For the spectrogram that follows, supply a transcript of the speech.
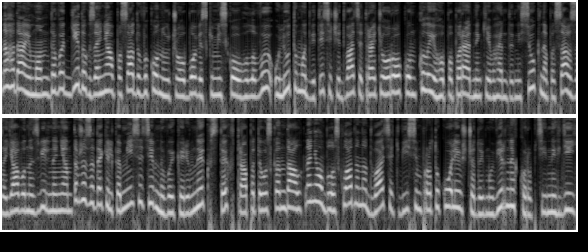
Нагадаємо, Давид Дідок зайняв посаду виконуючого обов'язки міського голови у лютому 2023 року, коли його попередник Євген Денисюк написав заяву на звільнення. Та вже за декілька місяців новий керівник встиг втрапити у скандал. На нього було складено 28 протоколів щодо ймовірних корупційних дій.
